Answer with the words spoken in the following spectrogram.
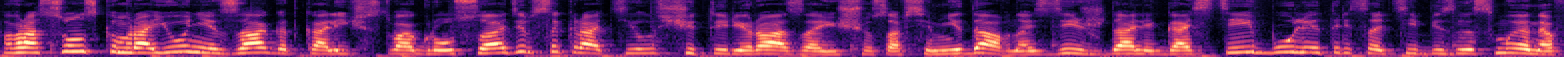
В Рассонском районе за год количество агроусадеб сократилось 4 раза. Еще совсем недавно здесь ждали гостей более 30 бизнесменов.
